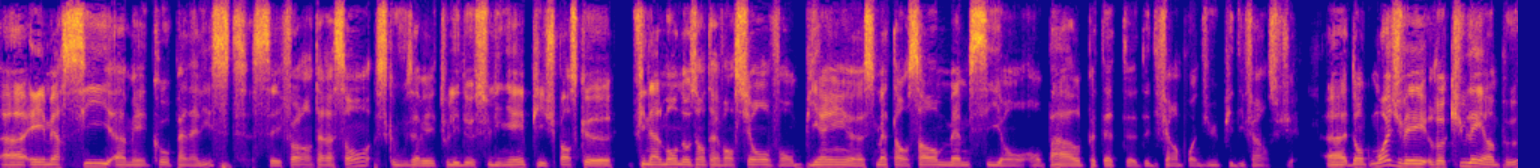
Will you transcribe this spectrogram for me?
Euh, et merci à mes co-panélistes. C'est fort intéressant ce que vous avez tous les deux souligné. Puis je pense que finalement, nos interventions vont bien euh, se mettre ensemble, même si on, on parle peut-être de différents points de vue puis différents sujets. Euh, donc moi, je vais reculer un peu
